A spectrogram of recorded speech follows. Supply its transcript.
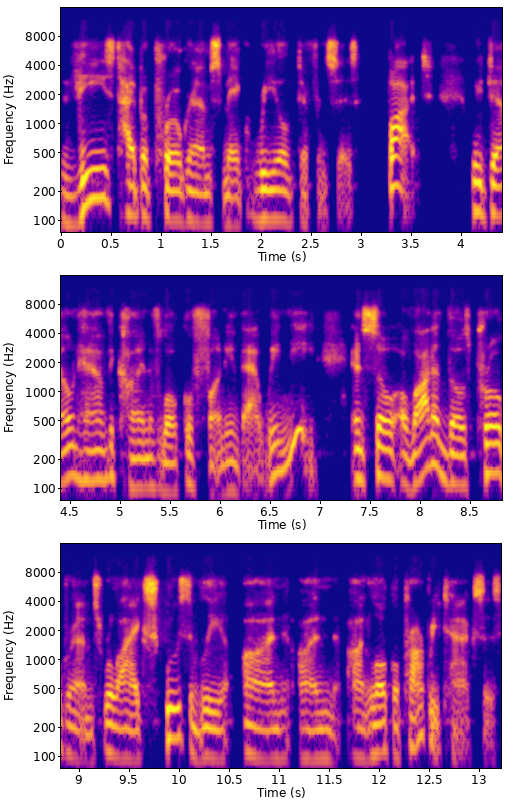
these type of programs make real differences. But we don't have the kind of local funding that we need. And so a lot of those programs rely exclusively on, on, on local property taxes.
